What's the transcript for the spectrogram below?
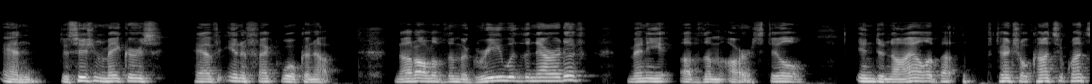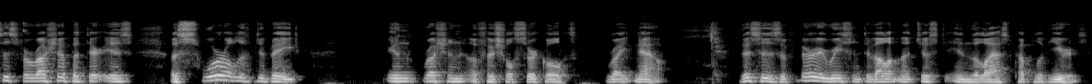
And decision makers have, in effect, woken up. Not all of them agree with the narrative. Many of them are still in denial about the potential consequences for Russia, but there is a swirl of debate in Russian official circles right now. This is a very recent development just in the last couple of years.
